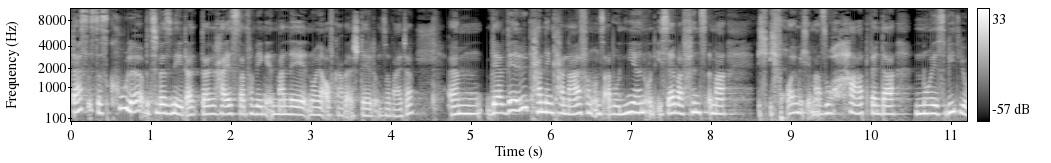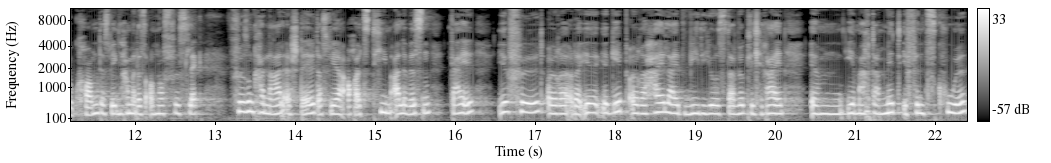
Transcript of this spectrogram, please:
das ist das Coole, beziehungsweise nee, da, da heißt dann von wegen in Monday neue Aufgabe erstellt und so weiter. Ähm, wer will, kann den Kanal von uns abonnieren und ich selber find's immer, ich, ich freue mich immer so hart, wenn da ein neues Video kommt. Deswegen haben wir das auch noch für Slack für so einen Kanal erstellt, dass wir auch als Team alle wissen, geil, ihr füllt eure oder ihr, ihr gebt eure Highlight-Videos da wirklich rein, ähm, ihr macht da mit, ihr findet's cool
